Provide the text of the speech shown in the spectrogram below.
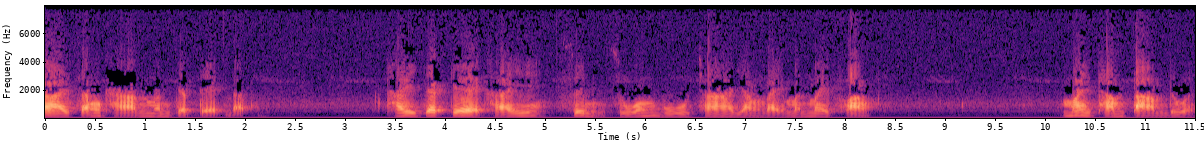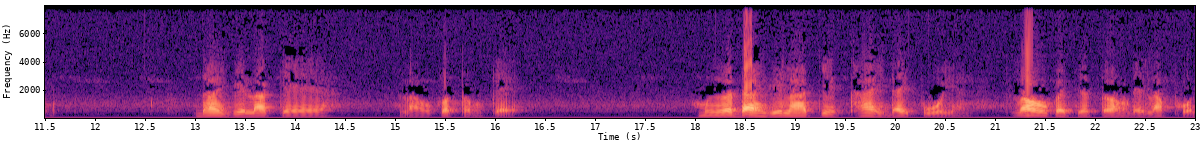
กายสังขารมันจะแตกดับ ใครจะแก้ไขเส้นสวงบูชาอย่างไรมันไม่ฟัง ไม่ทำตามด้วย ได้เวลาแก่ เราก็ต้องแก่ เมื่อได้เวลาเจ็บไข้ได้ป่วย เราก็จะต้องได้รับผล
